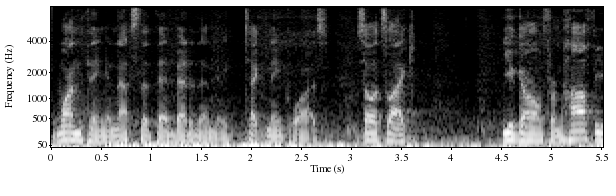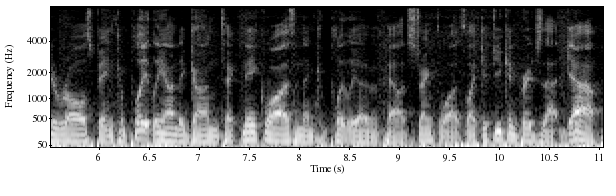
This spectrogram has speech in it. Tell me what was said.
one thing, and that's that they're better than me technique wise. So it's like you're going from half of your rolls being completely undergunned technique wise, and then completely overpowered strength wise. Like if you can bridge that gap,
